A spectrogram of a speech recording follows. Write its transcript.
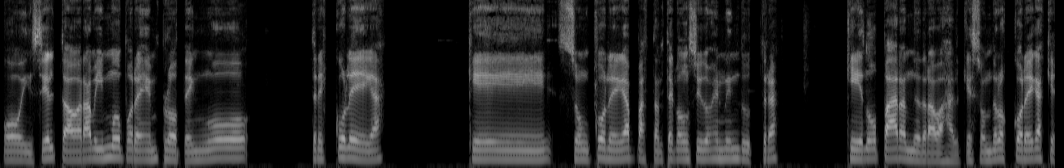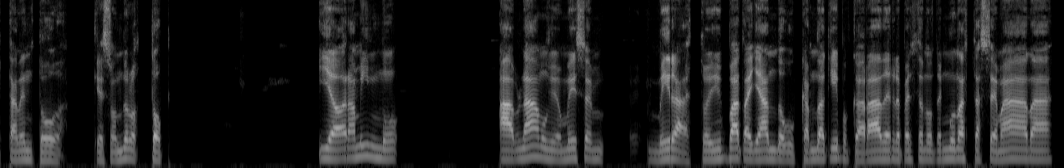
o incierta. Ahora mismo, por ejemplo, tengo tres colegas que son colegas bastante conocidos en la industria que no paran de trabajar, que son de los colegas que están en todas, que son de los top. Y ahora mismo hablamos y me dicen, mira, estoy batallando, buscando aquí, porque ahora de repente no tengo una esta semana,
